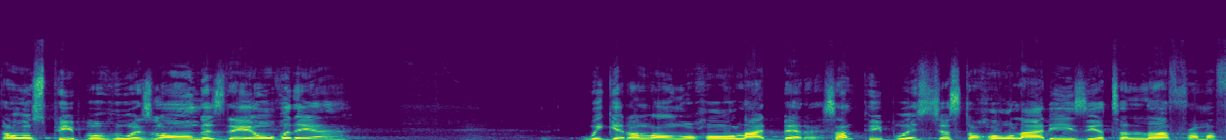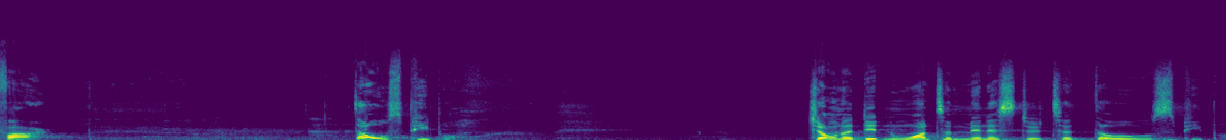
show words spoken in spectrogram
Those people who, as long as they're over there, we get along a whole lot better. Some people, it's just a whole lot easier to love from afar. Those people. Jonah didn't want to minister to those people.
